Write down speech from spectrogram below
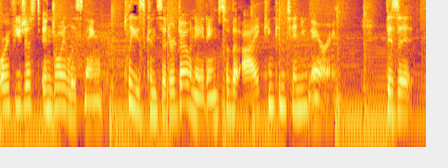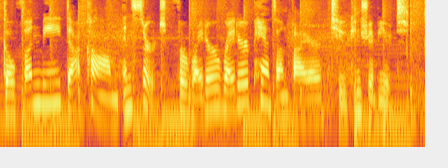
or if you just enjoy listening, please consider donating so that I can continue airing. Visit GoFundMe.com and search for Writer Writer Pants on Fire to contribute.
